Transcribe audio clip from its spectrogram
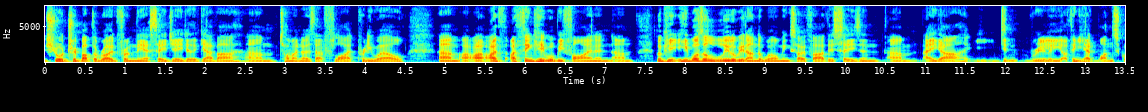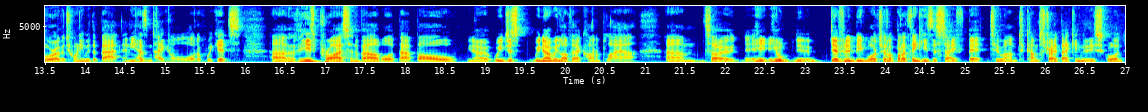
Short trip up the road from the SCG to the Gabba. Um, Tomo knows that flight pretty well. Um, I, I, I, think he will be fine. And um, look, he, he was a little bit underwhelming so far this season. Um, Agar, he didn't really. I think he had one score over twenty with the bat, and he hasn't taken a lot of wickets. Uh, for his price and available at bat bowl, you know, we just we know we love that kind of player. Um, so he, will definitely be watching it, but I think he's a safe bet to um to come straight back into this squad.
